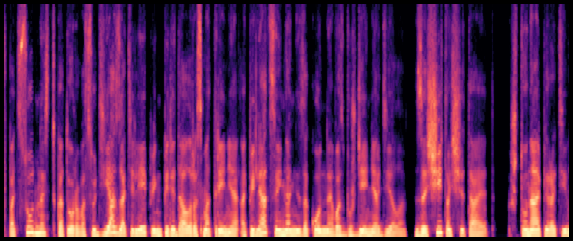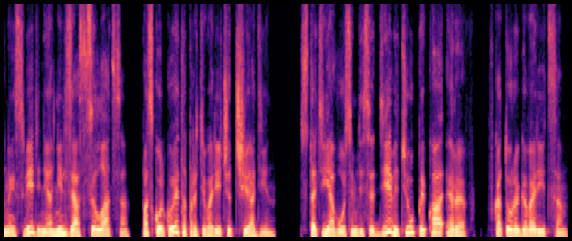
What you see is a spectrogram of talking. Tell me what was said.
в подсудность которого судья Зателепин передал рассмотрение апелляции на незаконное возбуждение дела. Защита считает, что на оперативные сведения нельзя ссылаться, поскольку это противоречит Ч1. Статья 89 УПК РФ, в которой говорится,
